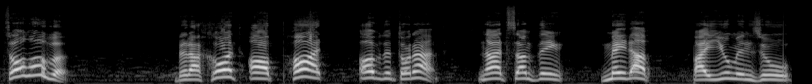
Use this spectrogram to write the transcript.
It's all over. Berachot are part of the Torah. not something made up by humans who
